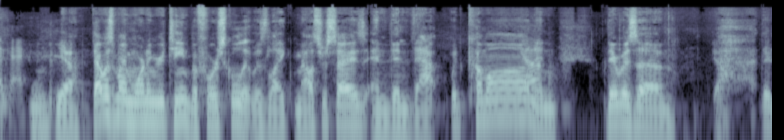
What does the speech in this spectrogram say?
okay. Yeah, that was my morning routine before school. It was like mouse Mousercise, and then that would come on, Yep. and there was a. ah, there,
